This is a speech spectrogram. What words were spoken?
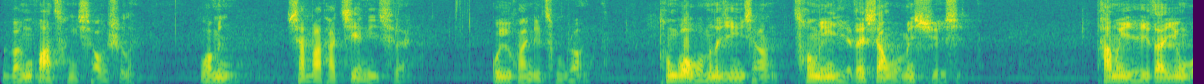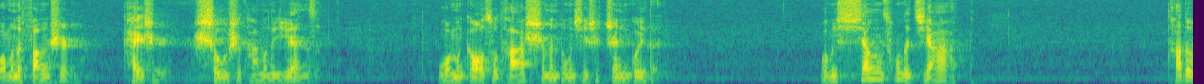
文化层消失了。我们想把它建立起来，归还给村庄。通过我们的影响，村民也在向我们学习。他们也在用我们的方式开始收拾他们的院子。我们告诉他什么东西是珍贵的。我们乡村的家，它的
